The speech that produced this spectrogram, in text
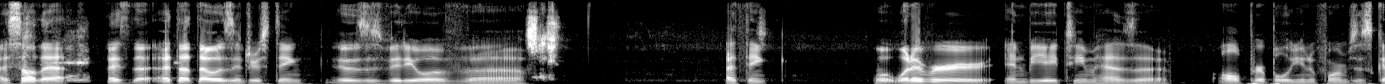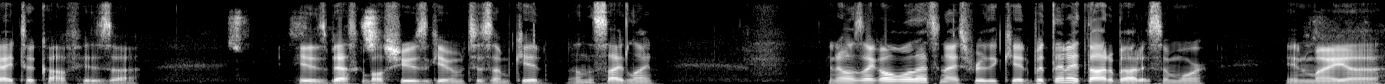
I saw that. I, th- I thought that was interesting. It was this video of, uh, I think, wh- whatever NBA team has uh, all purple uniforms. This guy took off his uh, his basketball shoes and gave them to some kid on the sideline. And I was like, oh well, that's nice for the kid. But then I thought about it some more in my uh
